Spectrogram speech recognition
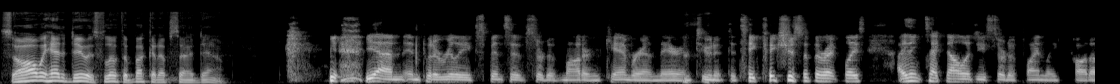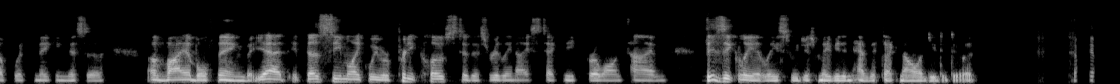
So all we had to do is flip the bucket upside down. yeah, and, and put a really expensive sort of modern camera in there and tune it to take pictures at the right place. I think technology sort of finally caught up with making this a, a viable thing. But yeah, it, it does seem like we were pretty close to this really nice technique for a long time. Physically, at least, we just maybe didn't have the technology to do it. Tell me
